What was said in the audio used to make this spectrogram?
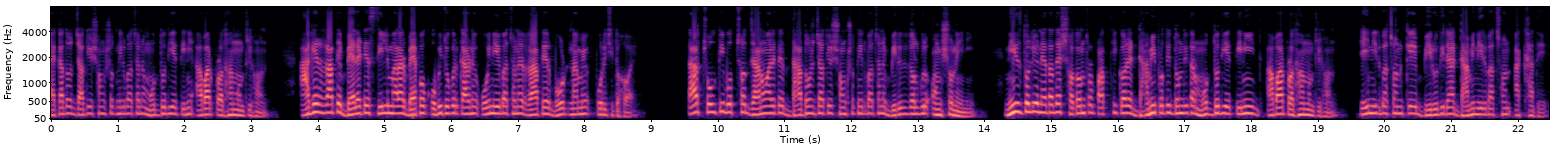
একাদশ জাতীয় সংসদ নির্বাচনের মধ্য দিয়ে তিনি আবার প্রধানমন্ত্রী হন। আগের রাতে ব্যালেটে সিল মারার ব্যাপক অভিযোগের কারণে ওই নির্বাচনের রাতের ভোট নামে পরিচিত হয়। তার চলতি বছর জানুয়ারিতে দ্বাদশ জাতীয় সংসদ নির্বাচনে বিরোধী দলগুলো অংশ নেয়নি। নিজ দলীয় নেতাদের স্বতন্ত্র প্রার্থী করে ঢামি প্রতিদ্বন্দ্বিতার মধ্য দিয়ে তিনি আবার প্রধানমন্ত্রী হন। এই নির্বাচনকে বিরোধীরা ডামি নির্বাচন আখ্যা দেয়।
